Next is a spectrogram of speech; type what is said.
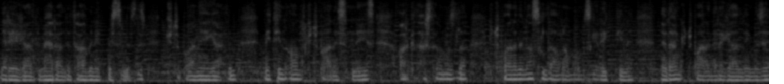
nereye geldim herhalde tahmin etmişsinizdir. Kütüphaneye geldim. Metin Ant Kütüphanesi'ndeyiz. Arkadaşlarımızla kütüphanede nasıl davranmamız gerektiğini, neden kütüphanelere geldiğimizi,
